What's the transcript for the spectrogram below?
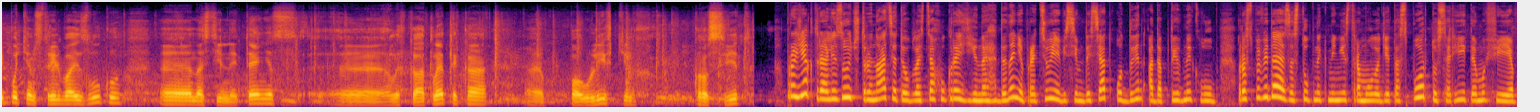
і потім стрільба із луку, е, настільний теніс, е, легка атлетика, е, пауліфтинг, кросфіт. Проєкт реалізують в 13 областях України, де нині працює 81 адаптивний клуб, розповідає заступник міністра молоді та спорту Сергій Тимофєєв.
